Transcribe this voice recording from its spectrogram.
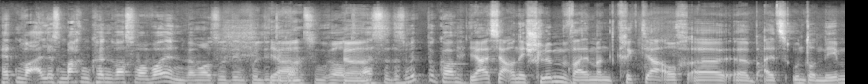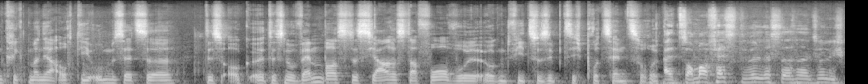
hätten wir alles machen können, was wir wollen, wenn man so den Politikern ja, zuhört. Ja. Hast du das mitbekommen? Ja, ist ja auch nicht schlimm, weil man kriegt ja auch äh, äh als Unternehmen kriegt man ja auch die Umsätze des, äh, des Novembers des Jahres davor wohl irgendwie zu 70 Prozent zurück. Als Sommerfestival ist das natürlich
